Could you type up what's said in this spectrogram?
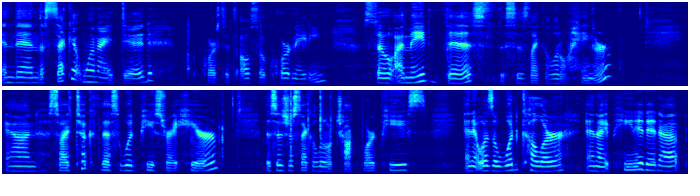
And then the second one I did of course it's also coordinating. So I made this. This is like a little hanger. And so I took this wood piece right here. This is just like a little chalkboard piece. And it was a wood color. And I painted it up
